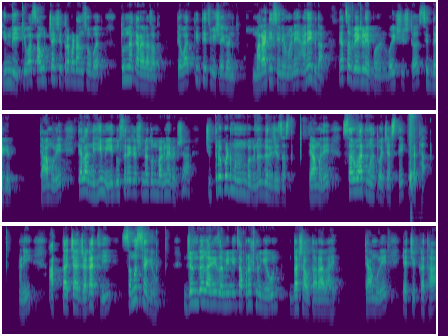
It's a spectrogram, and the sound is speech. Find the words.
हिंदी किंवा साऊथच्या चित्रपटांसोबत तुलना करायला जातो तेव्हा तिथेच विषय गणतो. मराठी सिनेमाने अनेकदा त्याचं वेगळेपण वैशिष्ट्य सिद्ध केले. त्यामुळे त्याला नेहमी दुसऱ्या चष्म्यातून बघण्यापेक्षा चित्रपट म्हणून बघणं गरजेचं असतं. त्यामध्ये सर्वात महत्त्वाची असते कथा. आणि आत्ताच्या जगातली समस्या घेऊन जंगल आणि जमिनीचा प्रश्न घेऊन दशावतार आला आहे. त्यामुळे याची कथा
